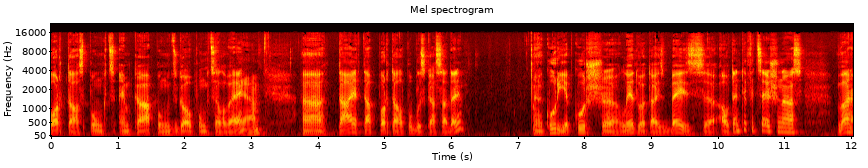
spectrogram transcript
portāls.mk.gov.lv. Tā ir tā portāla publiskā sadaļa, kur jebkurš lietotājs bez autentificēšanās var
